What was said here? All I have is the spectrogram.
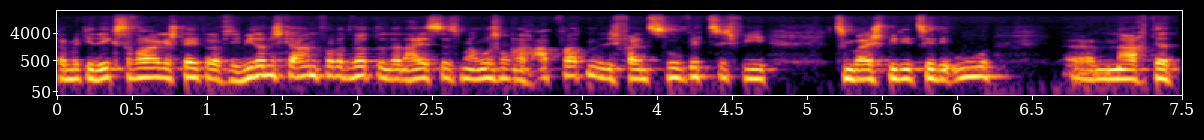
damit die nächste Frage gestellt wird, auf die wieder nicht geantwortet wird. Und dann heißt es, man muss noch abwarten. Und ich fand es so witzig, wie zum Beispiel die CDU ähm, nach der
